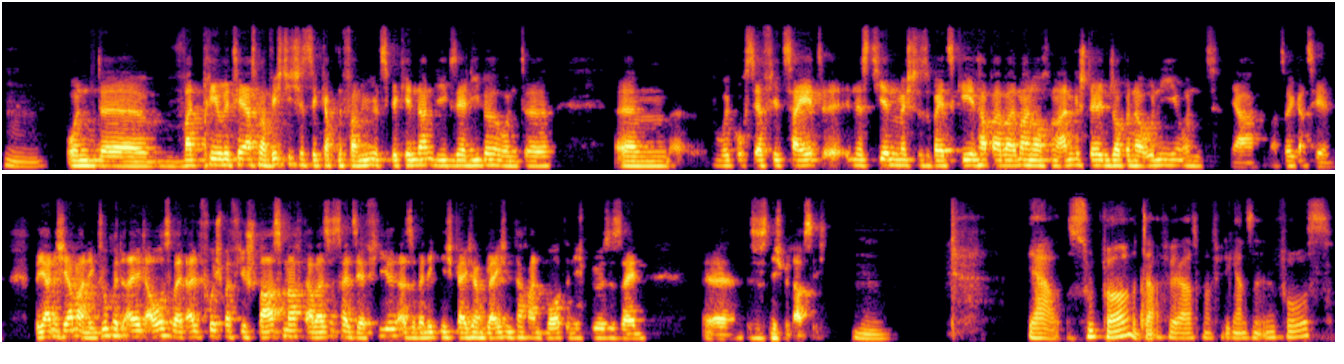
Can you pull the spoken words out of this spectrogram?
Mhm. Und äh, was prioritär erstmal wichtig ist, ich habe eine Familie mit zwei Kindern, die ich sehr liebe und äh, ähm, wo ich auch sehr viel Zeit äh, investieren möchte, soweit es geht, habe aber immer noch einen Angestelltenjob in der Uni und ja, was soll ich erzählen? Will ja nicht jammern, ich suche mit alt aus, weil alt furchtbar viel Spaß macht, aber es ist halt sehr viel. Also wenn ich nicht gleich am gleichen Tag antworte, nicht böse sein, äh, ist es nicht mit Absicht. Hm. Ja, super. Dafür erstmal für die ganzen Infos.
